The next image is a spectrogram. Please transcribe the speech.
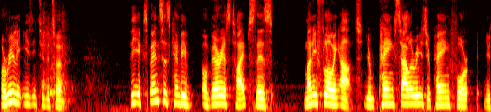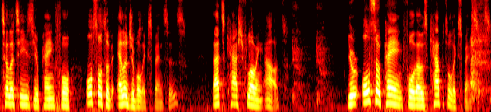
are really easy to determine. The expenses can be of various types. There's money flowing out. You're paying salaries, you're paying for utilities, you're paying for all sorts of eligible expenses. That's cash flowing out. You're also paying for those capital expenses.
